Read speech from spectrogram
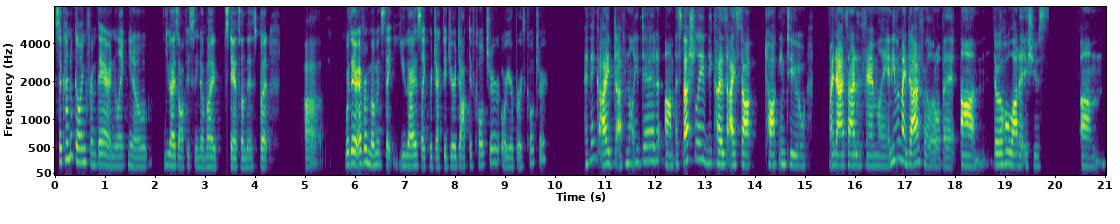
so kind of going from there and like you know you guys obviously know my stance on this but uh were there ever moments that you guys like rejected your adoptive culture or your birth culture I think I definitely did, um, especially because I stopped talking to my dad's side of the family and even my dad for a little bit. Um, there were a whole lot of issues um,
